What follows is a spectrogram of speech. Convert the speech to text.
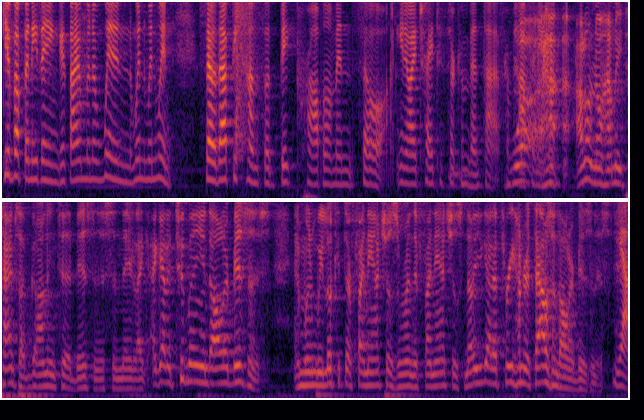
give up anything because I'm going to win, win, win, win. So that becomes a big problem, and so you know I try to circumvent that from Well, happening. I, I don't know how many times I've gone into a business and they're like, I got a $2 million business. And when we look at their financials and run their financials, no, you got a $300,000 business. Yeah.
